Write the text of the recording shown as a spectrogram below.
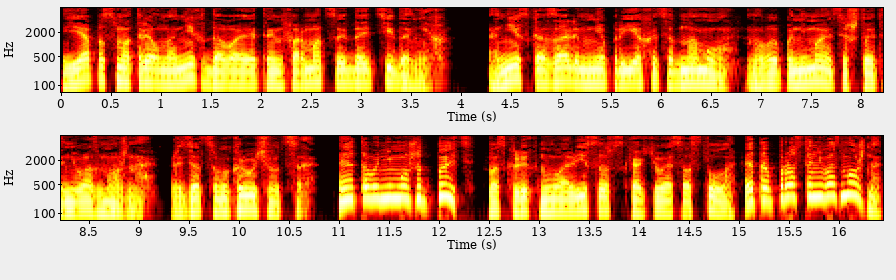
Я посмотрел на них, давая этой информации дойти до них. Они сказали мне приехать одному, но вы понимаете, что это невозможно. Придется выкручиваться. «Этого не может быть!» — воскликнула Алиса, вскакивая со стула. «Это просто невозможно!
